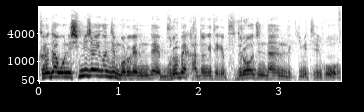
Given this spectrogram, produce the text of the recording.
그러다 보니 심리적인 건지 모르겠는데 무릎의 가동이 되게 부드러워진다는 느낌이 들고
